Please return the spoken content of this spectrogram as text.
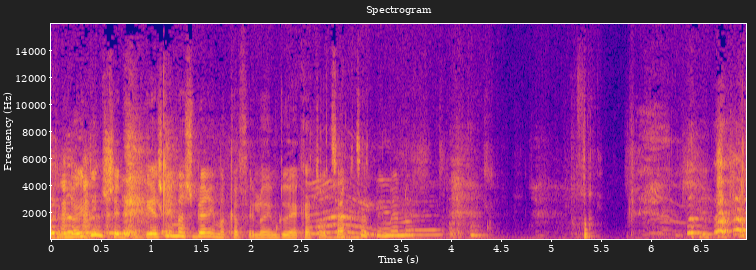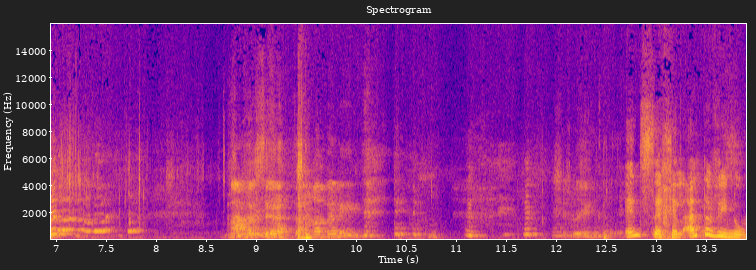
אתם לא יודעים שיש לי משבר עם הקפה לא מדויק. את רוצה קצת ממנו? מה זה אתה? רבנית. אין שכל, אל תבינו.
